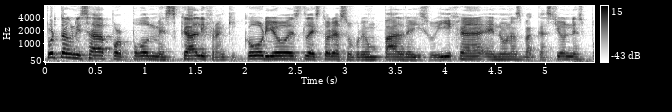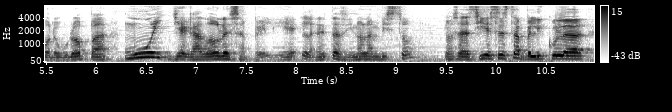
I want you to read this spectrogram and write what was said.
protagonizada por Paul Mescal y Frankie Corio, es la historia sobre un padre y su hija en unas vacaciones por Europa. Muy llegador esa peli, ¿eh? la neta si no la han visto. O sea, sí es esta película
